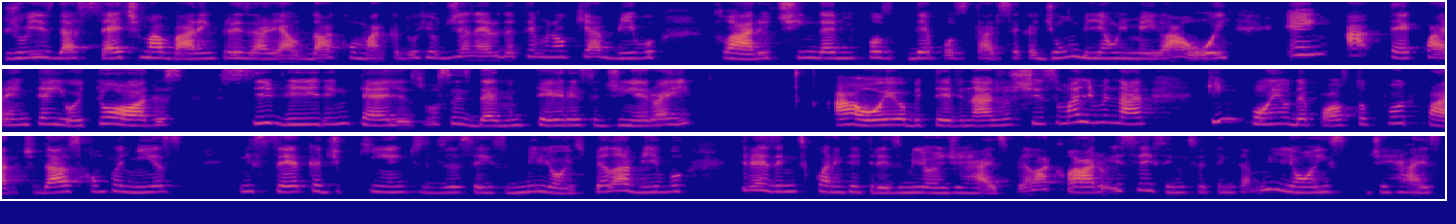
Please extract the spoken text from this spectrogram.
Juiz da sétima vara empresarial da comarca do Rio de Janeiro determinou que a Vivo, claro, TIM deve depositar cerca de um bilhão e meio a Oi em até 48 horas. Se virem teles, vocês devem ter esse dinheiro aí. A Oi obteve na justiça uma liminar que impõe o depósito por parte das companhias em cerca de 516 milhões pela Vivo, 343 milhões de reais pela Claro e 670 milhões de reais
